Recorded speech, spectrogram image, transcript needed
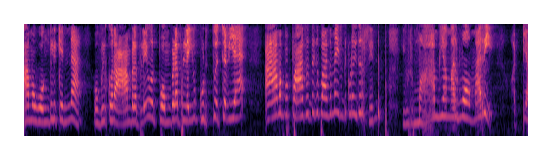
ஆமா உங்களுக்கு என்ன உங்களுக்கு ஒரு ஆம்பளை பிள்ளையும் ஒரு பொம்பளை பிள்ளையும் கொடுத்து வச்சவிய. ஆமா இப்ப பாசத்துக்கு பாசமா இருந்து கூட இது ரெண்டு இவர் மாமியா மருமோ மாதிரி. அட்டியா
